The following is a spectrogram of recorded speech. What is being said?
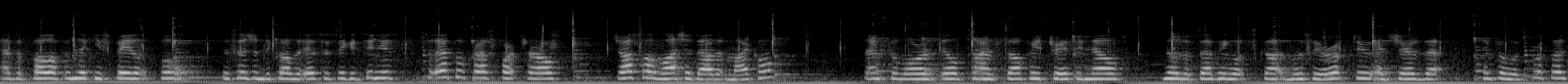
As a follow-up from Nikki's fateful decision to call the SEC continues to echo across Port Charles, Jocelyn lashes out at Michael. Thanks to Laura's ill-timed selfie, Tracy now knows exactly what Scott and Lucy are up to and shares that info with Brook Lynn.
